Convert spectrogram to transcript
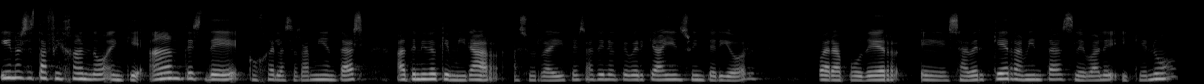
y nos está fijando en que antes de coger las herramientas ha tenido que mirar a sus raíces, ha tenido que ver qué hay en su interior para poder eh, saber qué herramientas le vale y qué no.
